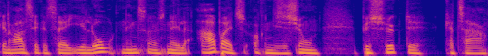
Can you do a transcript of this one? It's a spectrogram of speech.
generalsekretær i ILO, den internationale arbejdsorganisation, besøgte Katar.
